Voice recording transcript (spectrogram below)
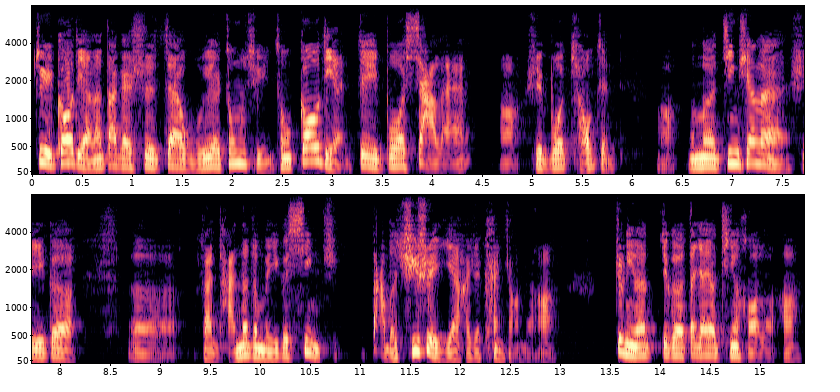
最高点呢，大概是在五月中旬，从高点这一波下来啊，是一波调整啊。那么今天呢是一个呃反弹的这么一个性质，大的趋势依然还是看涨的啊。这里呢，这个大家要听好了啊。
